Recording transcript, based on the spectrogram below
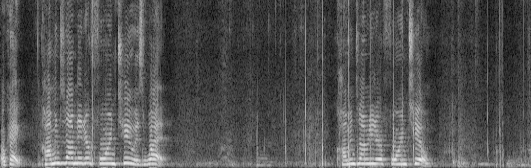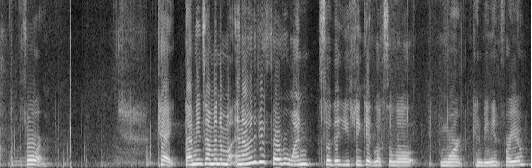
Okay, common denominator of four and two is what? Common denominator of four and two? Four. Okay, that means I'm gonna, and I'm gonna do four over one so that you think it looks a little more convenient for you.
